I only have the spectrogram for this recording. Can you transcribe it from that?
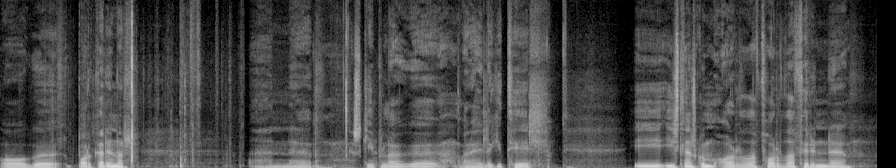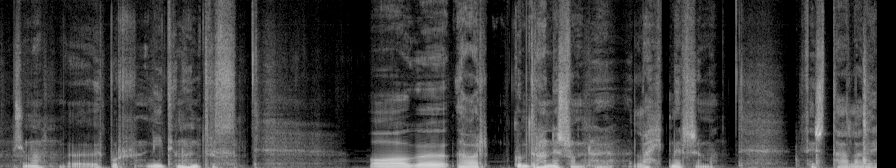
og uh, borgarinnar en uh, skipulag uh, var eiginlega ekki til í íslenskum orðaforða fyrir uh, svona uh, upp úr 1900 og uh, það var Guðmundur Hannesson læknir sem fyrst talaði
